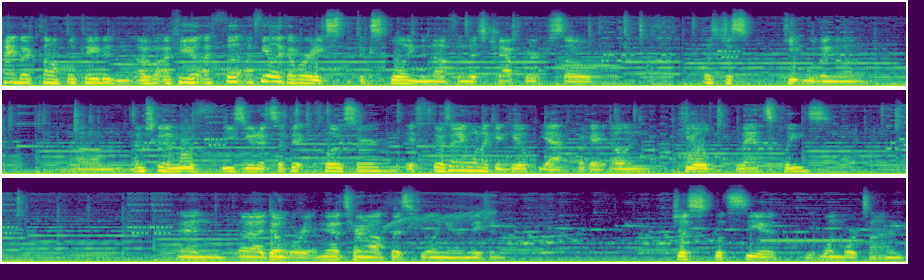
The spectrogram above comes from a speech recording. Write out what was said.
kind of complicated, and I, I feel I feel I feel like I've already ex explained enough in this chapter. So let's just keep moving on. Um, I'm just gonna move these units a bit closer. If there's anyone I can heal, yeah, okay. Ellen, heal Lance, please. And uh, don't worry, I'm gonna turn off this healing animation. Just let's see it one more time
